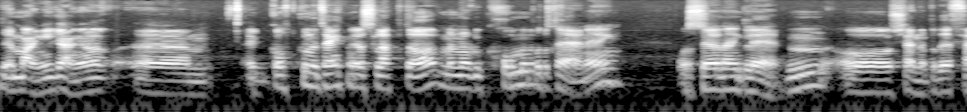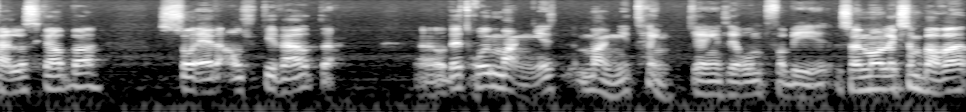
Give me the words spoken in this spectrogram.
det mange ganger eh, jeg godt kunne tenkt meg å slappe av, men når du kommer på trening og ser den gleden og kjenner på det fellesskapet, så er det alltid verdt det. Og Det tror jeg mange, mange tenker egentlig rundt forbi. Så en må liksom bare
